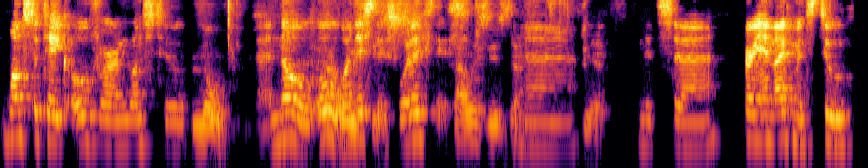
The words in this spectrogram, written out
wants to take over and wants to know. Uh, know. Oh, How what is this? this? What is this? How is this done? Uh, yeah. It's uh, very enlightenment to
